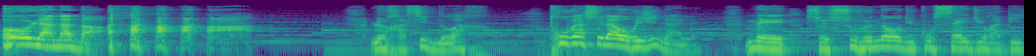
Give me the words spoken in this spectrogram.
au Lamaba. Le chassid noir trouva cela original, mais se souvenant du conseil du rabbi,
